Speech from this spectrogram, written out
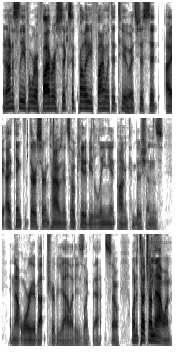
And honestly, if it were a five or a six, I'd probably be fine with it too. It's just that I, I think that there are certain times it's okay to be lenient on conditions and not worry about trivialities like that. So I want to touch on that one.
